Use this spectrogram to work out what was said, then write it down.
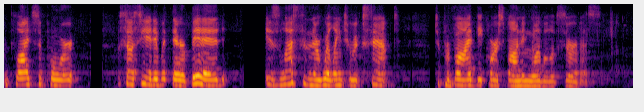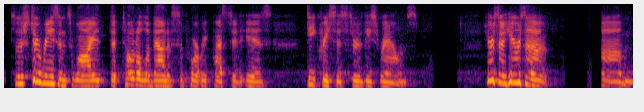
implied support associated with their bid is less than they're willing to accept to provide the corresponding level of service. So there's two reasons why the total amount of support requested is decreases through these rounds. Here's a here's a um,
